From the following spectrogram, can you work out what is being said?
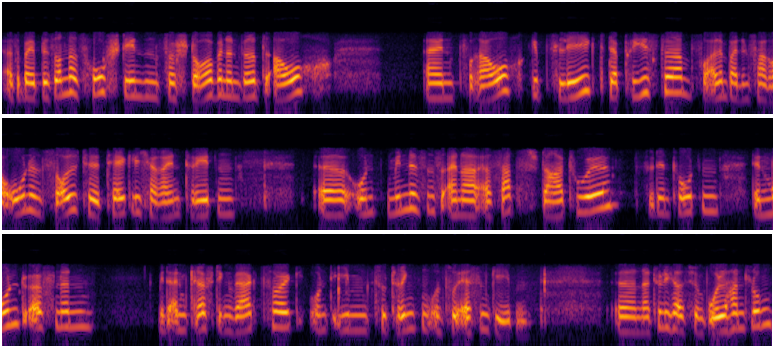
Also bei besonders hochstehenden Verstorbenen wird auch ein Brauch gepflegt. Der Priester, vor allem bei den Pharaonen, sollte täglich hereintreten äh, und mindestens einer Ersatzstatue für den Toten den Mund öffnen mit einem kräftigen Werkzeug und ihm zu trinken und zu essen geben. Äh, natürlich als Symbolhandlung.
